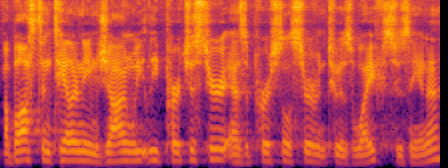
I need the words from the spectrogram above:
A Boston tailor named John Wheatley purchased her as a personal servant to his wife, Susanna.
